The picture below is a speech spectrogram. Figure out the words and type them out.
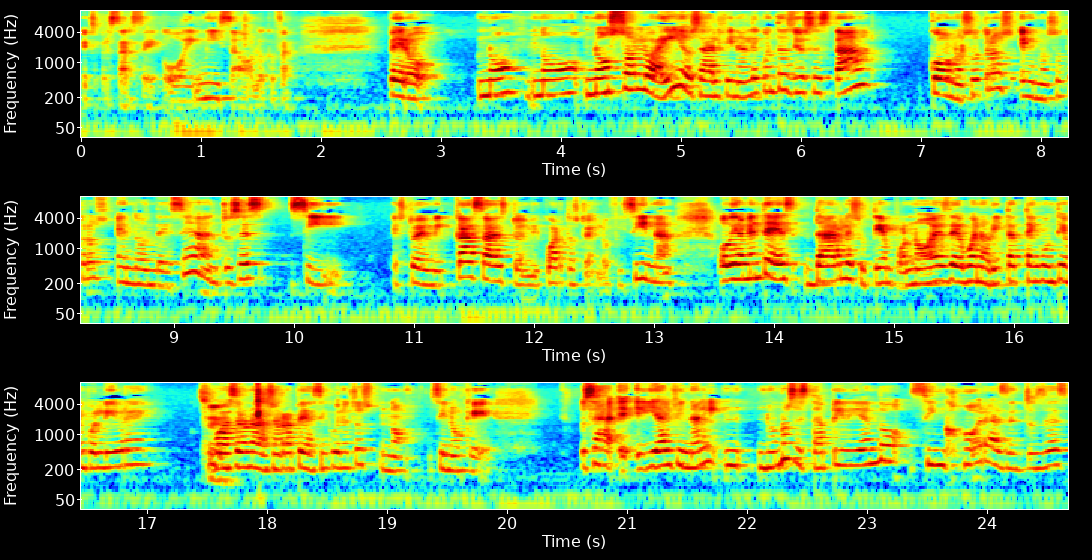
expresarse, o en misa, o lo que fuera. Pero no, no, no solo ahí, o sea, al final de cuentas Dios está con nosotros, en nosotros, en donde sea. Entonces, si estoy en mi casa, estoy en mi cuarto, estoy en la oficina. Obviamente es darle su tiempo, no es de, bueno, ahorita tengo un tiempo libre, voy a hacer una oración rápida de cinco minutos, no, sino que, o sea, e, y al final no nos está pidiendo cinco horas, entonces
